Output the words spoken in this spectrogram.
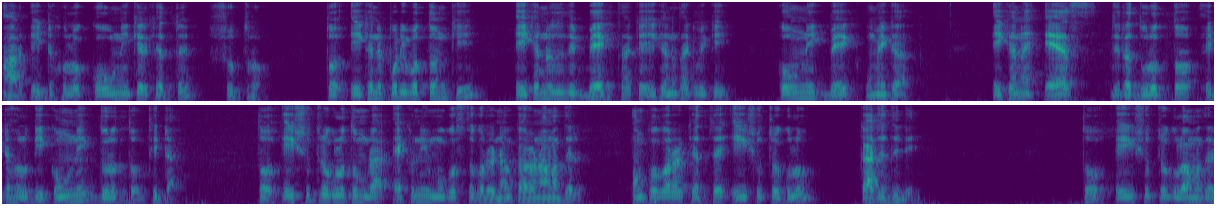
আর এইটা হলো কৌণিকের ক্ষেত্রে সূত্র। তো এইখানে পরিবর্তন কি? এইখানে যদি বেগ থাকে, এখানে থাকবে কি? কৌণিক বেগ ওমেগা। এখানে এস যেটা দূরত্ব, এটা হলো কি? কৌণিক দূরত্ব, থিটা। তো এই সূত্রগুলো তোমরা এখনই মুখস্থ করে নাও, কারণ আমাদের অঙ্ক করার ক্ষেত্রে এই সূত্রগুলো কাজে দিবে। তো এই সূত্রগুলো আমাদের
